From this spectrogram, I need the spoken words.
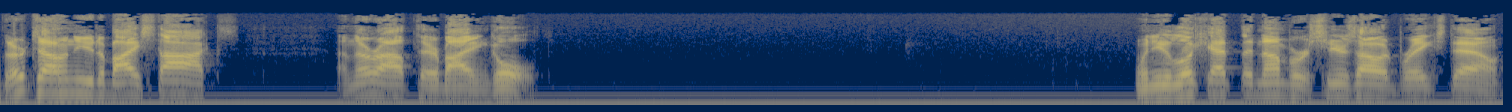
They're telling you to buy stocks, and they're out there buying gold. When you look at the numbers, here's how it breaks down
